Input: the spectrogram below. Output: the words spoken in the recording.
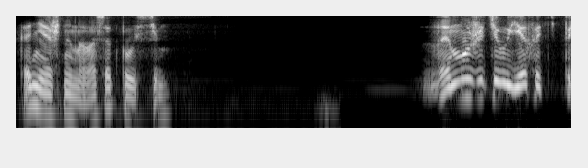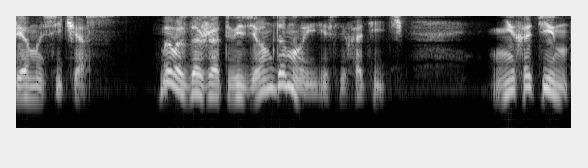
Конечно, мы вас отпустим. Вы можете уехать прямо сейчас. Мы вас даже отвезем домой, если хотите. Не хотим.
